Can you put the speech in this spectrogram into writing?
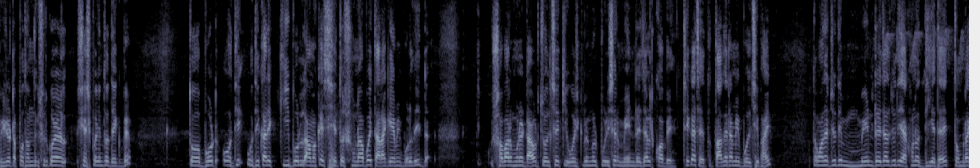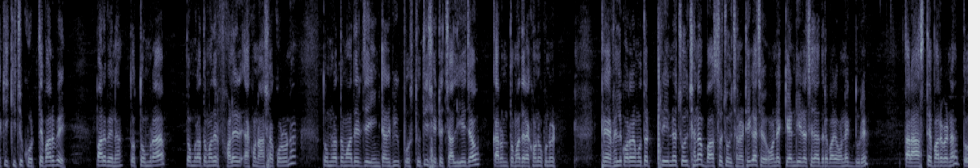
ভিডিওটা প্রথম থেকে শুরু করে শেষ পর্যন্ত দেখবে। তো বোর্ড অধি আধিকারিক কী বলল আমাকে, সে তো শোনাবোই, তার আগে আমি বলে দিই সবার মনে ডাউট চলছে কি ওয়েস্ট বেঙ্গল পুলিশের মেন রেজাল্ট কবে, ঠিক আছে? তো তাদের আমি বলছি ভাই, তোমাদের যদি মেন রেজাল্ট যদি এখনও দিয়ে দেয়, তোমরা কি কিছু করতে পারবে? পারবে না? তো তোমরা তোমরা তোমাদের ফলের এখন আশা করো না। তোমরা তোমাদের যে ইন্টারভিউ প্রস্তুতি সেটা চালিয়ে যাও। কারণ তোমাদের এখনও কোনো ট্র্যাভেল করার মতো ট্রেনও চলছে না বাসও চলছে না, ঠিক আছে? অনেক ক্যান্ডিডেট আছে যাদের বাড়ি অনেক দূরে, তারা আসতে পারবে না। তো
